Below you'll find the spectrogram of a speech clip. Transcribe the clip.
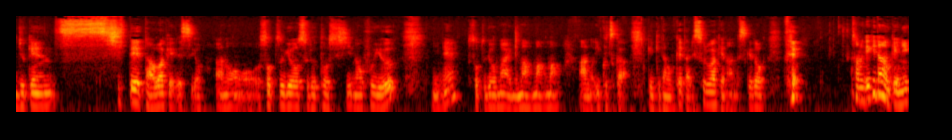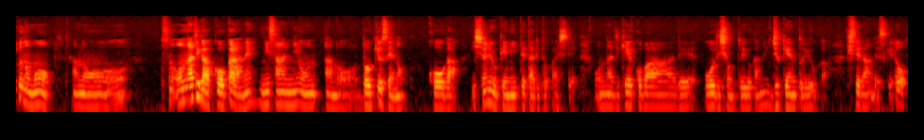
受験してたわけですよ。あの卒業する年の冬にね卒業前にまあまあまああのいくつか劇団を受けたりするわけなんですけど。でその劇団受けに行くのもあのその同じ学校からね23人あの同級生の子が一緒に受けに行ってたりとかして同じ稽古場でオーディションというかね受験というかしてたんですけど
